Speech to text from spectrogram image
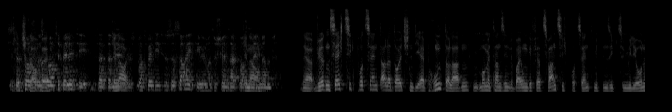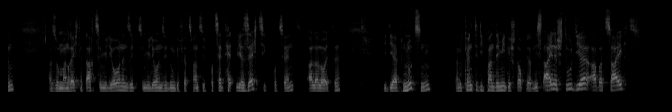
Das ist eine Social glaube, Responsibility. Das ist halt eine genau. Responsibility to Society, wie man so schön sagt bei uns genau. in England. Ja, würden 60 Prozent aller Deutschen die App runterladen, momentan sind wir bei ungefähr 20 Prozent mit den 17 Millionen. Also man rechnet 18 Millionen, 17 Millionen sind ungefähr 20 Prozent. Hätten wir 60 Prozent aller Leute, die die App nutzen, dann könnte die Pandemie gestoppt werden. Ist eine Studie, aber zeigt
